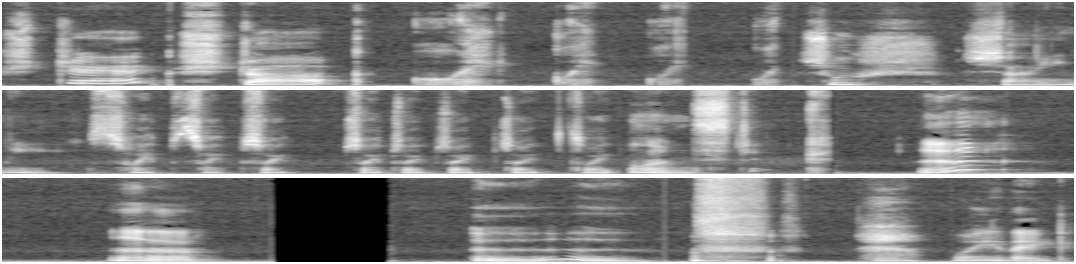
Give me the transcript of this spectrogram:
Stick. Stock. Swoosh. Shiny. Swipe, swipe, swipe, swipe, swipe, swipe, swipe, swipe. Unstick. Huh? Uh. Ooh. what do you think?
